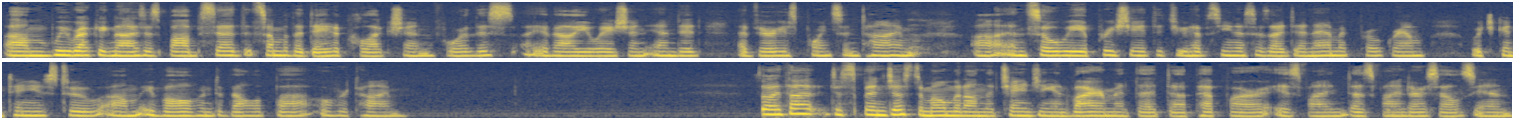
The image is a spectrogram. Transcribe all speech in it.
Um, we recognize, as Bob said, that some of the data collection for this evaluation ended at various points in time. Uh, and so we appreciate that you have seen us as a dynamic program which continues to um, evolve and develop uh, over time. So I thought just spend just a moment on the changing environment that uh, PEPFAR is find, does find ourselves in.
